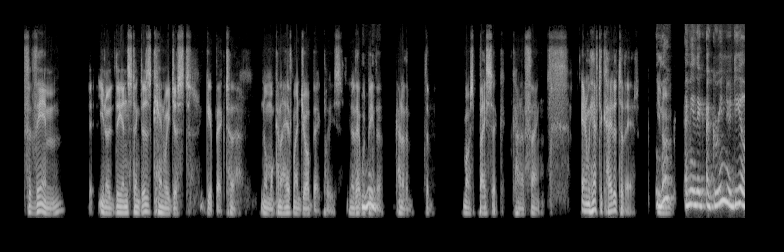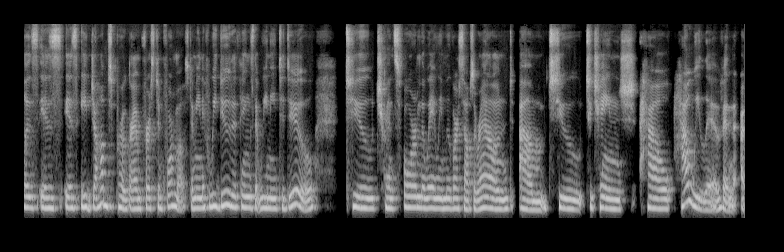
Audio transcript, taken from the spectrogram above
for them, you know, the instinct is, can we just get back to normal? Can I have my job back, please? You know, that would mm-hmm. be the kind of the, the most basic kind of thing, and we have to cater to that. You Look, know, I mean, the, a Green New Deal is is is a jobs program first and foremost. I mean, if we do the things that we need to do to transform the way we move ourselves around, um, to to change how how we live and uh,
